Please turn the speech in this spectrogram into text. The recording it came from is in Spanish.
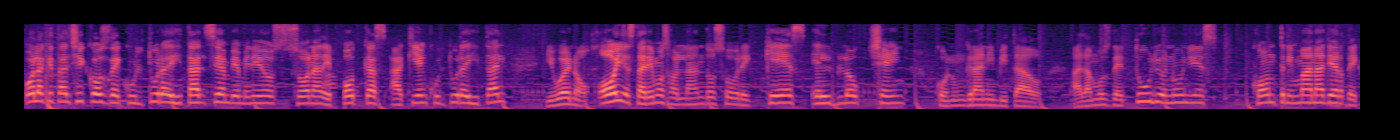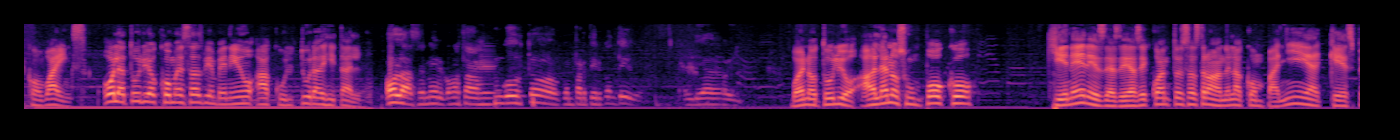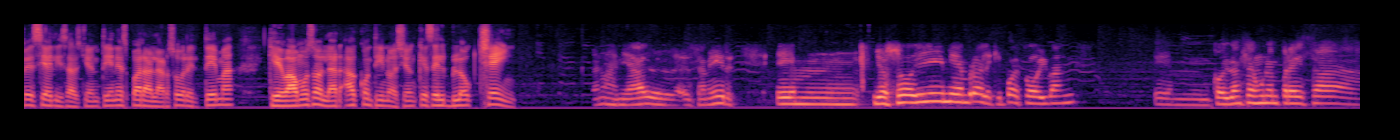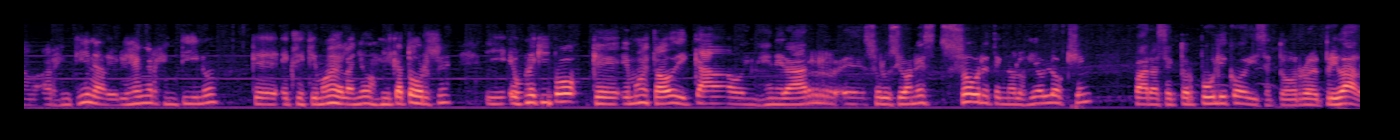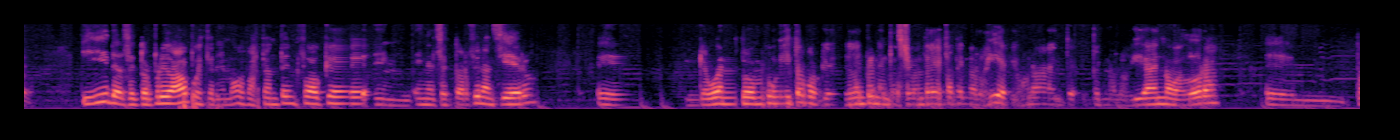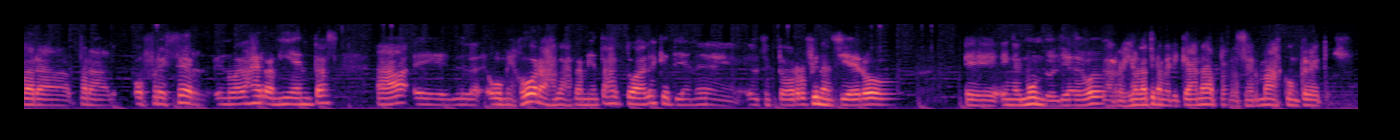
Hola, ¿qué tal chicos de Cultura Digital? Sean bienvenidos a Zona de Podcast aquí en Cultura Digital. Y bueno, hoy estaremos hablando sobre qué es el blockchain con un gran invitado. Hablamos de Tulio Núñez, Country Manager de Combines. Hola Tulio, ¿cómo estás? Bienvenido a Cultura Digital. Hola Semir, ¿cómo estás? Es un gusto compartir contigo el día de hoy. Bueno Tulio, háblanos un poco quién eres, desde hace cuánto estás trabajando en la compañía, qué especialización tienes para hablar sobre el tema que vamos a hablar a continuación, que es el blockchain. Bueno, genial, Samir. Em, yo soy miembro del equipo de Coibanks. Eh, Coibanks es una empresa argentina, de origen argentino, que existimos desde el año 2014 y es un equipo que hemos estado dedicado en generar eh, soluciones sobre tecnología blockchain para sector público y sector privado. Y del sector privado, pues tenemos bastante enfoque en, en el sector financiero, eh, que bueno, todo un poquito porque es la implementación de esta tecnología, que es una tecnología innovadora eh, para, para, ofrecer nuevas herramientas a, eh, o mejoras a las herramientas actuales que tiene el sector financiero eh, en el mundo el día de hoy, la región latinoamericana, para ser más concretos.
